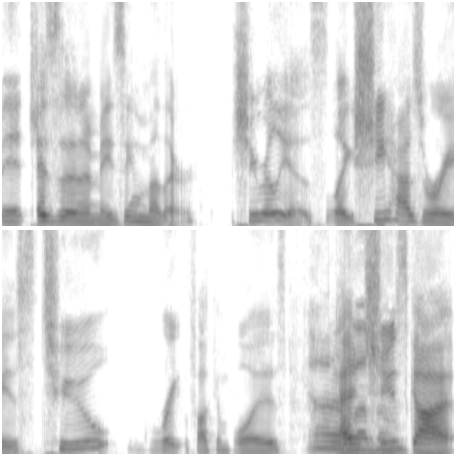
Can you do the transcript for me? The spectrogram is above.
bitch. is an amazing mother. She really is. Like she has raised two great fucking boys, God, and she's them. got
